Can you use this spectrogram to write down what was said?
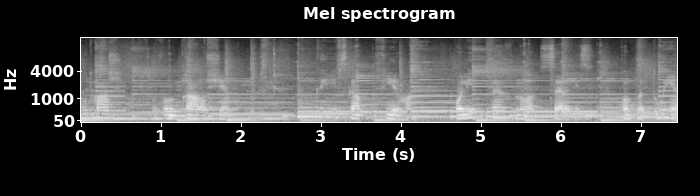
Будмаш в Калуші. Київська фірма Політехносервіс комплектує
